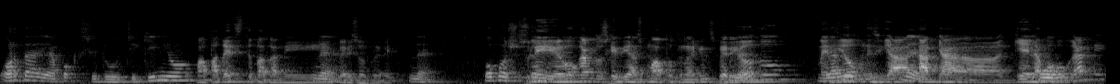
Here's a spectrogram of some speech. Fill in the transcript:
Όρτα, η απόκτηση του Τσικίνιο. Μα πάντα έτσι δεν πατάνε οι ναι. περισσότεροι. Ναι. Όπως Σου λέει, εγώ κάνω το σχεδιασμό από την αρχή της περίοδου, ναι. με δηλαδή, διώχνεις για ναι. κάποια γκέλα που έχω κάνει.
